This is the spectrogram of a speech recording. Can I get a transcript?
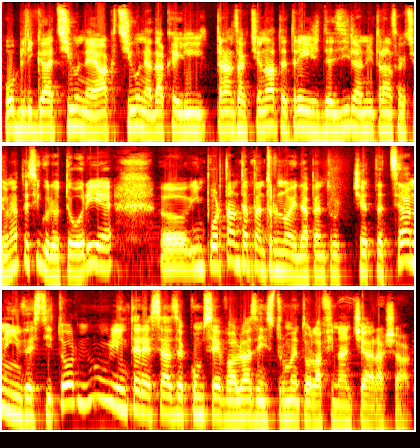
obligațiune, acțiunea, dacă e tranzacționată 30 de zile, nu e tranzacționată, sigur, e o teorie uh, importantă pentru noi, dar pentru cetățeanul investitor nu îl interesează cum se evaluează instrumentul la financiar așa.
